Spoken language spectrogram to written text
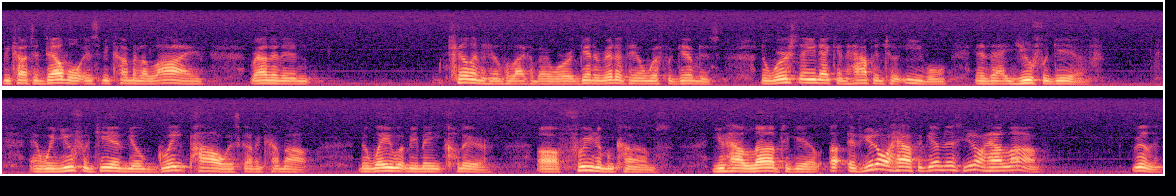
because the devil is becoming alive rather than killing him, for lack of a better word, getting rid of him with forgiveness. The worst thing that can happen to evil is that you forgive. And when you forgive, your great power is going to come out. The way will be made clear. Uh, freedom comes. You have love to give. Uh, if you don't have forgiveness, you don't have love. Really.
